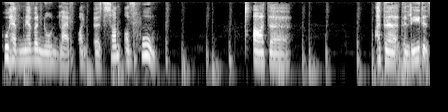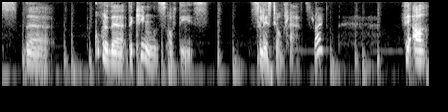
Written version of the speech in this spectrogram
who have never known life on earth, some of whom are the are the, the leaders, the or the, the kings of these celestial clans, right? There are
